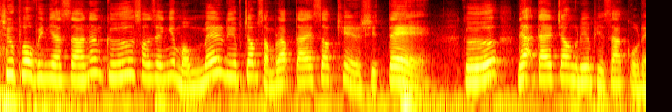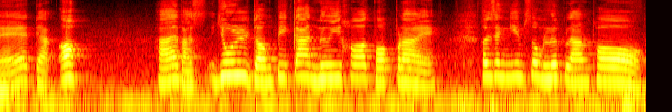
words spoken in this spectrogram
슈퍼 비냐사는 그 선생님 먼멘 리흡점 삼랍다에 사케 시때 그 내가 달정 리흡 비사 고래 대학 어? pi ca nui hot bok prai 선생님 쏨 륵랑 포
